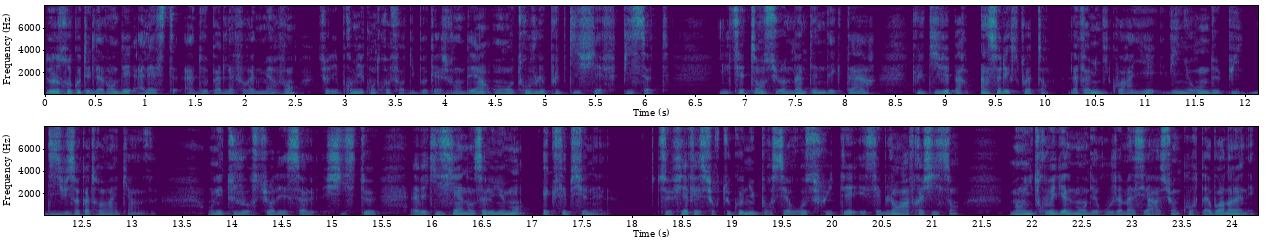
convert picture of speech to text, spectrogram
De l'autre côté de la Vendée, à l'est, à deux pas de la forêt de Mervan, sur les premiers contreforts du bocage vendéen, on retrouve le plus petit fief, Pissotte. Il s'étend sur une vingtaine d'hectares, cultivé par un seul exploitant, la famille Coirier, vigneron depuis 1895. On est toujours sur des sols schisteux, avec ici un ensoleillement exceptionnel. Ce fief est surtout connu pour ses roses fruitées et ses blancs rafraîchissants, mais on y trouve également des rouges à macération courte à boire dans l'année.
